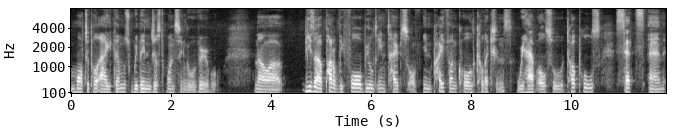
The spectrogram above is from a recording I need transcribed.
multiple items within just one single variable. Now uh, these are part of the four built-in types of in Python called collections. We have also tuples, sets, and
